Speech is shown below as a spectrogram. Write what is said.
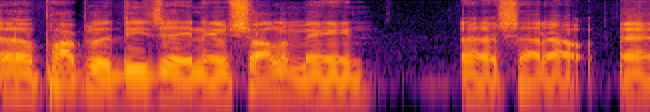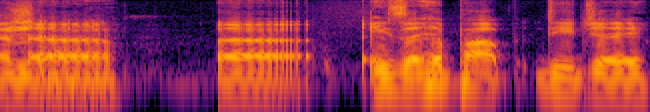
a popular DJ named Charlemagne. Uh, shout out, and uh, uh, he's a hip hop DJ,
